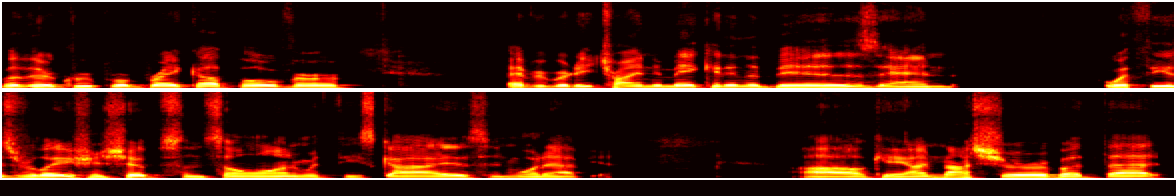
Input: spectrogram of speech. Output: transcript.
whether a group will break up over everybody trying to make it in the biz, and with these relationships and so on with these guys and what have you. Uh, okay, I'm not sure, but that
